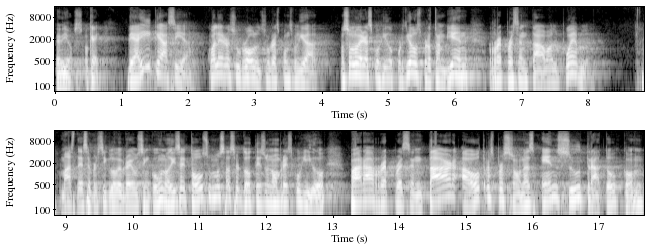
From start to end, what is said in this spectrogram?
de Dios. Ok, de ahí que hacía, cuál era su rol, su responsabilidad. No solo era escogido por Dios, pero también representaba al pueblo. Más de ese versículo de Hebreos 5.1 dice, todo sumo sacerdote es un hombre escogido para representar a otras personas en su trato con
